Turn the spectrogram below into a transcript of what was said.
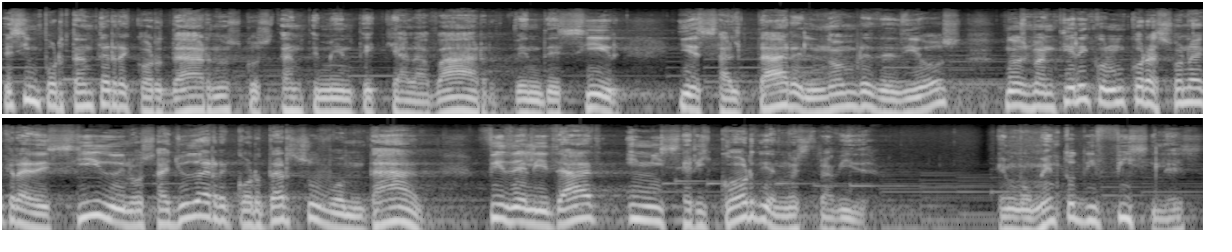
es importante recordarnos constantemente que alabar, bendecir y exaltar el nombre de Dios nos mantiene con un corazón agradecido y nos ayuda a recordar su bondad, fidelidad y misericordia en nuestra vida. En momentos difíciles,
